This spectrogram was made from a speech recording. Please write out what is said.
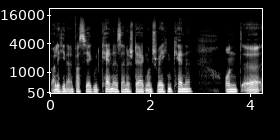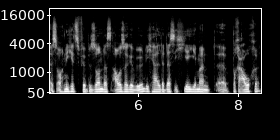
weil ich ihn einfach sehr gut kenne, seine Stärken und Schwächen kenne und äh, es auch nicht jetzt für besonders außergewöhnlich halte, dass ich hier jemand äh, brauche,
